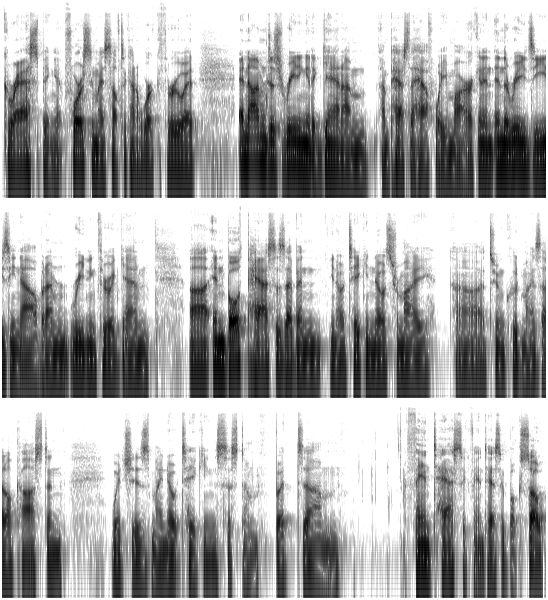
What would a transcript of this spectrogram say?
grasping it, forcing myself to kind of work through it. And now I'm just reading it again. I'm I'm past the halfway mark, and and the read's easy now. But I'm reading through again. Uh, in both passes, I've been you know taking notes for my uh, to include my Zettelkasten, which is my note taking system. But um, fantastic, fantastic book. So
